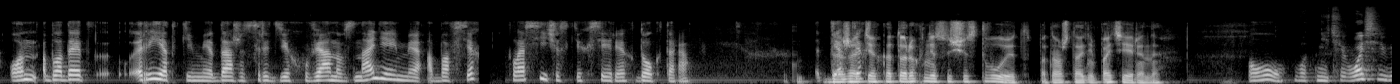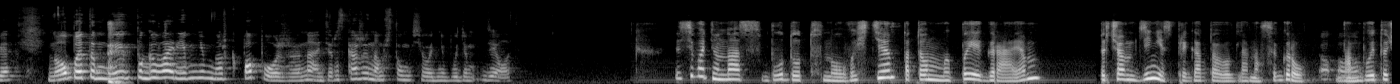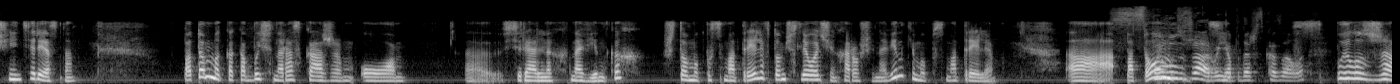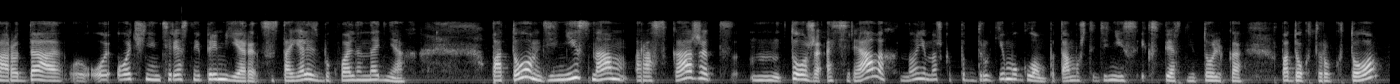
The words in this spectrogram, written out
Он обладает редкими даже среди хувянов знаниями обо всех классических сериях Доктора. Даже тех, о тех, которых не существует, потому что они потеряны. О, вот ничего себе. Но об этом мы поговорим немножко попозже. Надя, расскажи нам, что мы сегодня будем делать. Сегодня у нас будут новости, потом мы поиграем. Причем Денис приготовил для нас игру. О-о. Нам будет очень интересно. Потом мы, как обычно, расскажем о э, сериальных новинках, что мы посмотрели, в том числе очень хорошие новинки мы посмотрели. А, потом... С пылу с жару, я бы даже сказала. С пылу с жару, да. О- очень интересные премьеры состоялись буквально на днях. Потом Денис нам расскажет м, тоже о сериалах, но немножко под другим углом, потому что Денис эксперт не только по доктору Кто,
